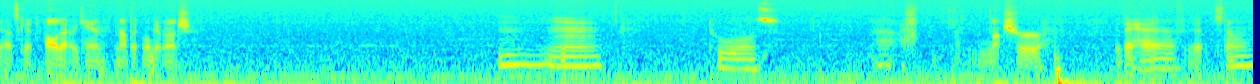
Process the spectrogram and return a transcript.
Yeah, let's get all that we can. Not that we'll get much. Mm. Tools. Uh, I'm not sure. Did they have it stone?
